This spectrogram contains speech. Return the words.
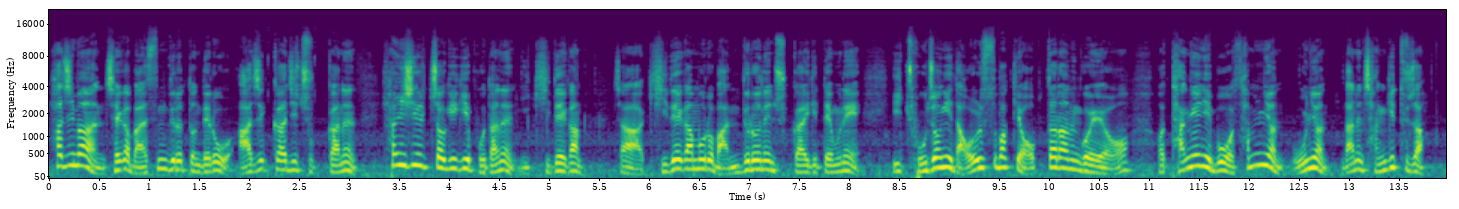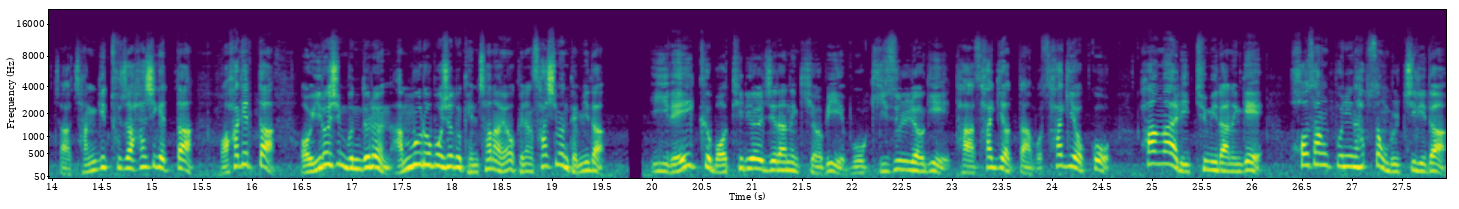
하지만 제가 말씀드렸던 대로 아직까지 주가는 현실적이기보다는 이 기대감, 자 기대감으로 만들어낸 주가이기 때문에 이 조정이 나올 수밖에 없다라는 거예요. 어, 당연히 뭐 3년, 5년 나는 장기 투자, 자 장기 투자 하시겠다, 어, 하겠다, 어, 이러신 분들은 안 물어보셔도 괜찮아요. 그냥 사시면 됩니다. 이 레이크 머티리얼즈라는 기업이 뭐 기술력이 다 사기였다, 뭐 사기였고 황화 리튬이라는 게 허상뿐인 합성 물질이다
